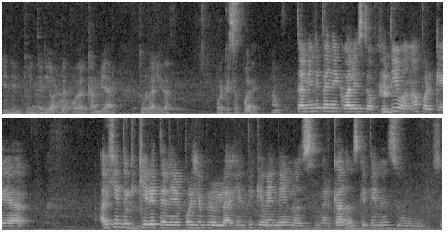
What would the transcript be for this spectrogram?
en, tu interior de poder cambiar tu realidad. Porque se puede, ¿no? También depende cuál es tu objetivo, ¿no? Porque hay gente que quiere tener, por ejemplo, la gente que vende en los mercados, que tienen su, su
